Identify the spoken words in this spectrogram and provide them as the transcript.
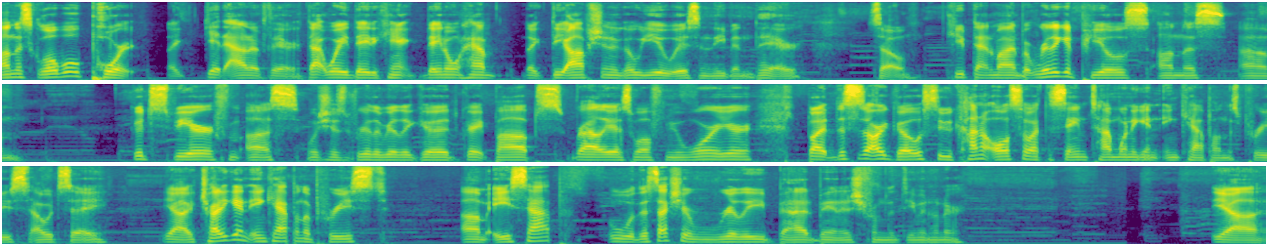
on this global port like get out of there. That way they can't they don't have like the option to go you isn't even there. So keep that in mind. But really good peels on this um good spear from us which is really really good. Great bops rally as well from your warrior. But this is our go so we kind of also at the same time want to get an incap on this priest i would say. Yeah try to get an incap on the priest um asap Ooh, this is actually a really bad banish from the demon hunter. Yeah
